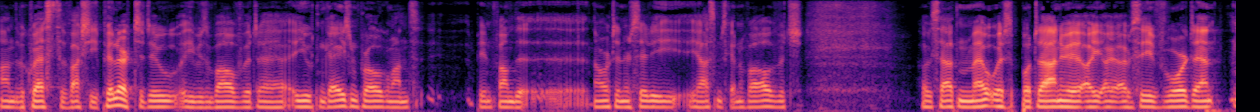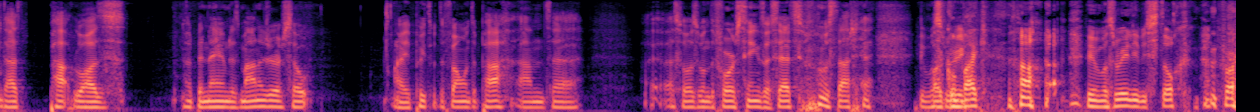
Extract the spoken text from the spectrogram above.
on the request of actually Pillar to do. He was involved with uh, a youth engagement program and being from the uh, North Inner City, he asked me to get involved, which I was helping him out with. But anyway, I, I received word then that Pat was had been named as manager, so I picked up the phone to Pat, and uh, I, suppose one of the first things I said was that uh, he I'll must come really, back. he must really be stuck for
